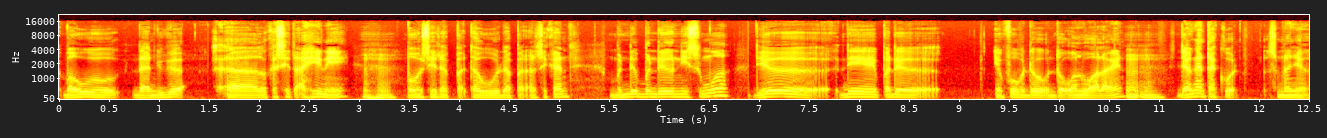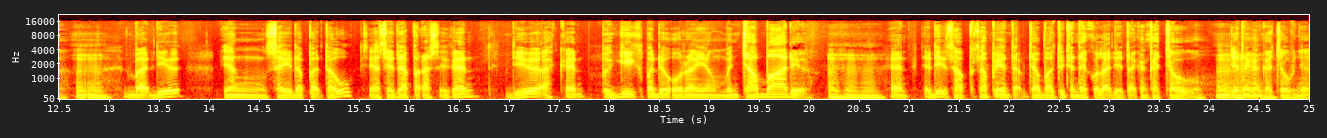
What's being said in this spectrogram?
baru dan juga uh, lokasi terakhir ni mm-hmm. baru saya dapat tahu dapat rasakan benda-benda ni semua dia ni pada info untuk, untuk orang luar lah kan mm-hmm. jangan takut sebenarnya mm-hmm. sebab dia yang saya dapat tahu yang saya dapat rasakan dia akan pergi kepada orang yang mencabar dia mm-hmm. kan jadi siapa-siapa yang tak mencabar tu jangan takutlah dia takkan kacau mm-hmm. dia takkan kacau punya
